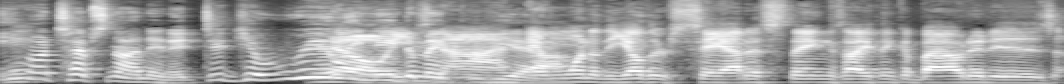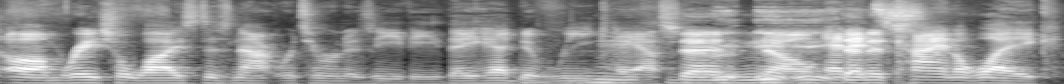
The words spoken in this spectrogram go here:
Emotep's not in it. Did you really no, need to make? not. Yeah. And one of the other saddest things I think about it is um, Rachel Weisz does not return as Evie. They had to recast her. no, and and then it's, it's kind of like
